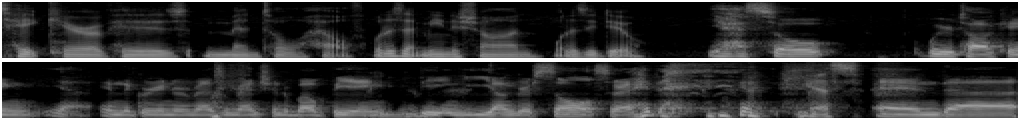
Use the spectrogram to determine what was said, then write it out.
take care of his mental health? What does that mean to Sean? What does he do? Yeah, so we were talking, yeah, in the green room as you mentioned about being being younger souls, right? Yes. and uh,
